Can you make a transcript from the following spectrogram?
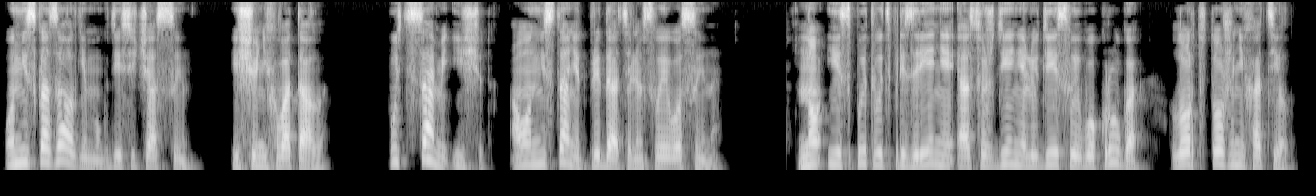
Он не сказал ему, где сейчас сын. Еще не хватало. Пусть сами ищут, а он не станет предателем своего сына. Но и испытывать презрение и осуждение людей своего круга лорд тоже не хотел.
